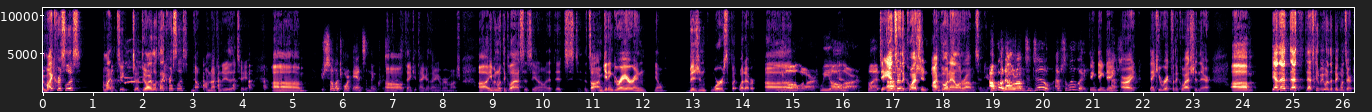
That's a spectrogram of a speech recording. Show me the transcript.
Am I Chris Liss? Am I? Do, do I look like Chris Liss? No, I'm not going to do that to you. Um, You're so much more handsome than Chris. Oh, thank you, thank you, thank you very much. Uh, even with the glasses, you know, it, it's it's all, I'm getting grayer and you know vision worse, but whatever. Uh, we all are. We all yeah. are. But to answer um, the question, I'm going Allen Robinson here. I'm going Allen Robinson too. Absolutely. Ding, ding, ding. Absolutely. All right. Thank you, Rick, for the question there. Um, yeah, that that that's gonna be one of the big ones there.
